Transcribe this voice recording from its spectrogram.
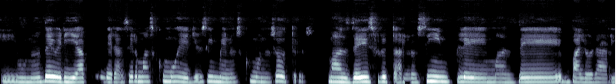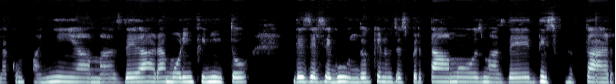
y, uno debería aprender a ser más como ellos y menos como nosotros, más de disfrutar lo simple, más de valorar la compañía, más de dar amor infinito desde el segundo en que nos despertamos, más de disfrutar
